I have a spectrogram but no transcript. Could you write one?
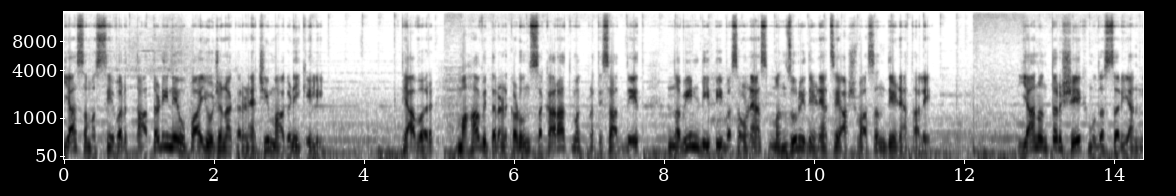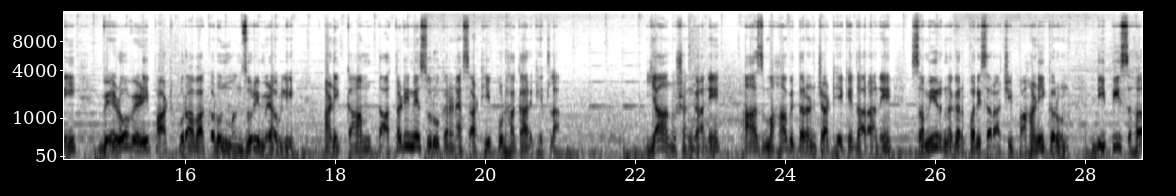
या समस्येवर तातडीने उपाययोजना करण्याची मागणी केली. त्यावर महावितरणकडून सकारात्मक प्रतिसाद देत नवीन डीपी बसवण्यास मंजुरी देण्याचे आश्वासन देण्यात आले. यानंतर शेख मुदस्सर यांनी वेळोवेळी पाठपुरावा करून मंजुरी मिळवली आणि काम तातडीने सुरू करण्यासाठी पुढाकार घेतला. या अनुषंगाने आज महावितरणच्या ठेकेदाराने समीर नगर परिसराची पाहणी करून डीपीसह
